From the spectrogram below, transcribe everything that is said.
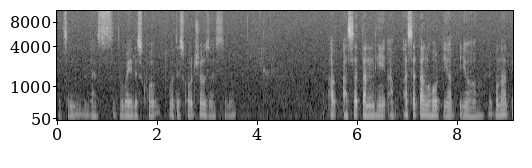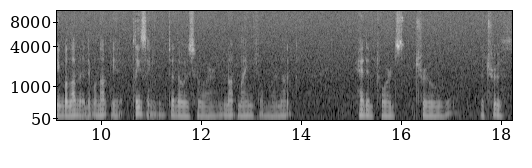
that's an, that's the way this quote, what this quote shows us, you know. Asatang hoti apyo. It will not be beloved. It will not be pleasing to those who are not mindful, who are not headed towards true, the truth.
